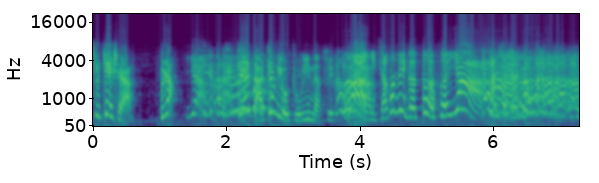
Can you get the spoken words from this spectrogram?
就这事啊，不让。呀，这人咋这么有主意呢？谁到了？你瞧他那个嘚瑟样。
